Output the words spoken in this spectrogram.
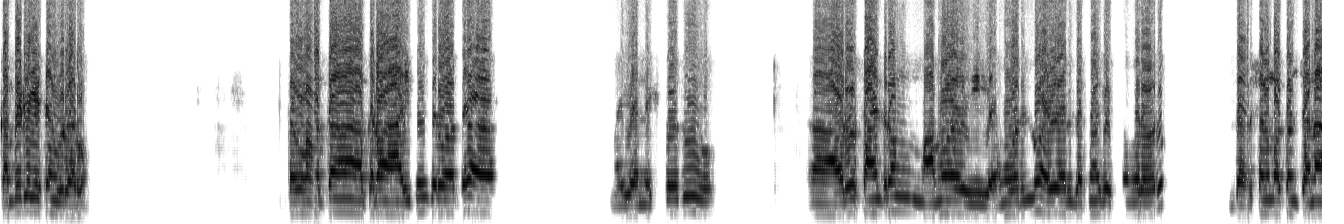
కంప్లీట్ చేశాను గురుగారు తర్వాత అక్కడ అయిపోయిన తర్వాత ఇక నెక్స్ట్ రోజు ఆ రోజు సాయంత్రం అమ్మవారి అమ్మవారిను అయ్యవారి దర్శనం చేసుకున్నారు వారు. దర్శనం మొత్తం చాలా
